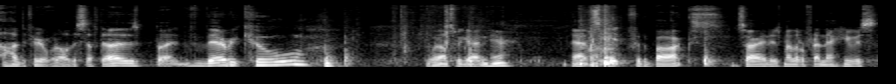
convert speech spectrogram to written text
I'll have to figure out what all this stuff does, but very cool. What else we got in here? That's it for the box. Sorry, there's my little friend there. He was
